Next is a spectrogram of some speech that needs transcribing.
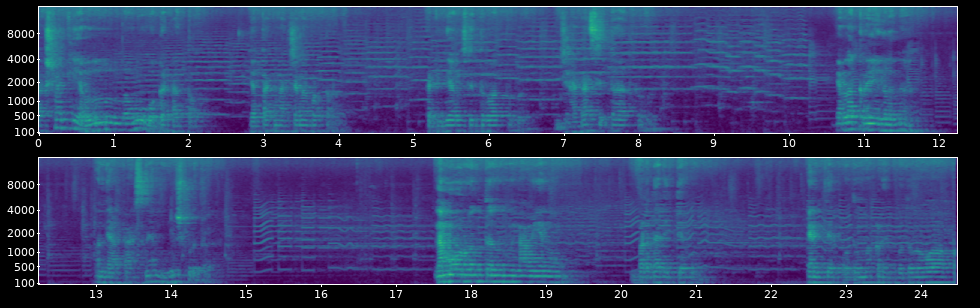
ತಕ್ಷಣಕ್ಕೆ ಎಲ್ಲವೂ ಒಗ್ಗಟ್ಟಾಗ್ತಾವೆ. ಎತ್ತಕ್ಕೆ ನಾಲ್ಕು ಬರ್ತಾರೆ. ಕಟ್ಟಿಗೆ ಸಿದ್ಧವಾಗ್ತದೆ, ಜಾಗ ಸಿದ್ಧ ಆಗ್ತದೆ ಎಲ್ಲ ಕ್ರಿಯೆಗಳನ್ನು ಒಂದೆರಡು ತಾಸನೇ ಮುಗಿಸ್ಬಿಡ್ತಾರೆ ನಮ್ಮವರು ಅಂತ ನಾವೇನು ಬಡದಾಡಿದ್ದೇವೆ ಟೆಂತ್ ಇರ್ಬೋದು ಮಕ್ಕಳು ಇರ್ಬೋದು, ಅವ್ವ, ಅಪ್ಪ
